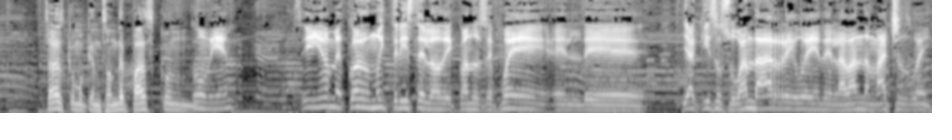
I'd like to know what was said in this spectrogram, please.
¿sabes? Como que en son de paz con... ¿Cómo bien? Sí, yo me acuerdo muy triste lo de cuando se fue el de... Ya que hizo su banda Arre, güey, de la banda Machos, güey.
